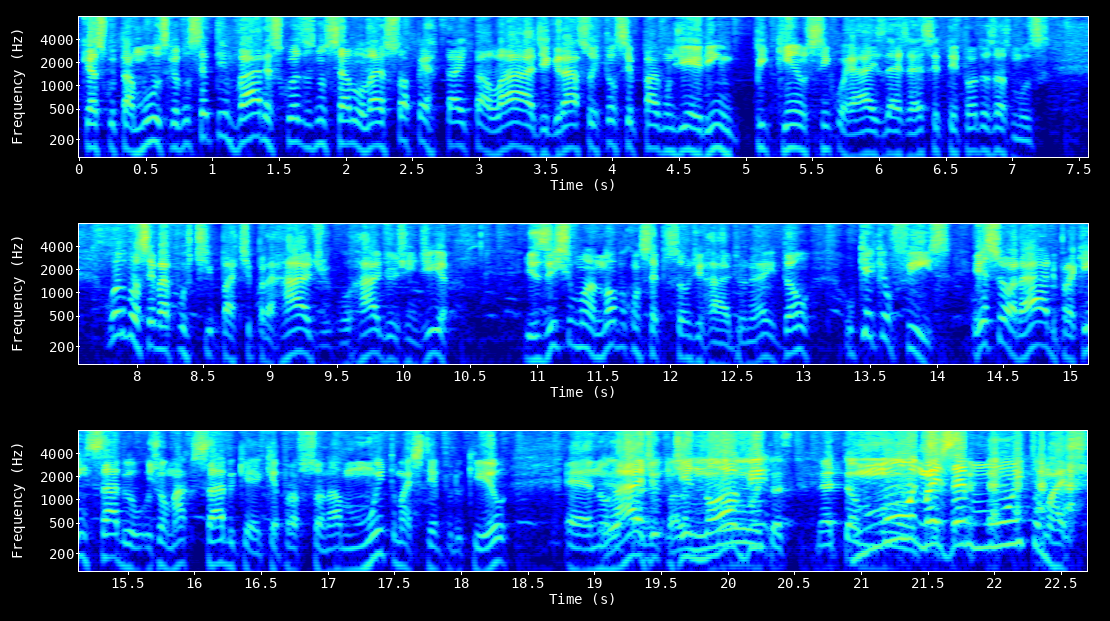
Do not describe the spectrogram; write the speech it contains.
quer escutar música, você tem várias coisas no celular, é só apertar e tá lá, de graça, ou então você paga um dinheirinho pequeno, 5 reais, 10 reais, você tem todas as músicas. Quando você vai partir, para rádio, o rádio hoje em dia, existe uma nova concepção de rádio, né? Então, o que que eu fiz? Esse horário, para quem sabe, o João Marcos sabe que é, que é profissional muito mais tempo do que eu, é, no Eu rádio, de nove... é Mu- mas é muito mais.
